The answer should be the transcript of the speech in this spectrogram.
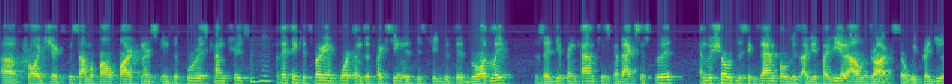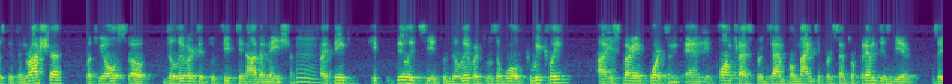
uh, projects with some of our partners in the poorest countries. Mm -hmm. But I think it's very important that vaccine is distributed broadly, that different countries have access to it. And we showed this example with Avifavir, our drug. So we produced it in Russia, but we also delivered it to 15 other nations. Mm. So I think capability to deliver to the world quickly uh, is very important. And in contrast, for example, 90% of Remdesivir, the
